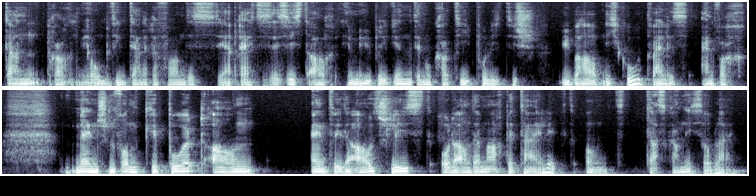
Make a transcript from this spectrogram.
dann brauchen wir unbedingt eine Reform des Erbrechts. Es ist auch im Übrigen demokratiepolitisch überhaupt nicht gut, weil es einfach Menschen von Geburt an entweder ausschließt oder an der Macht beteiligt. Und das kann nicht so bleiben.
